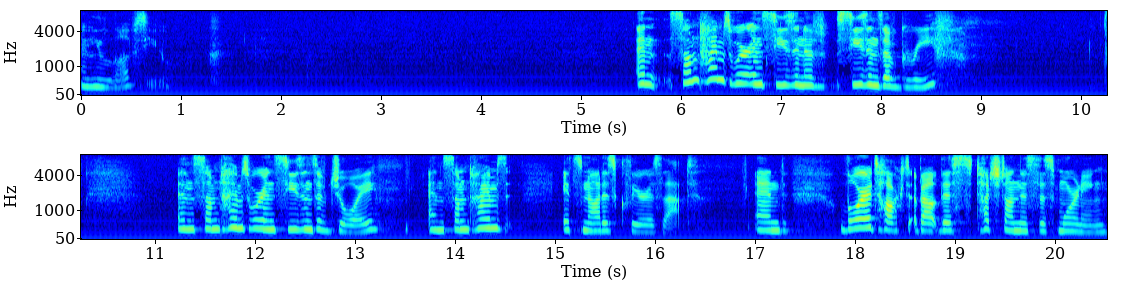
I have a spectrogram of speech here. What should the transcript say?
And he loves you. And sometimes we're in season of seasons of grief and sometimes we're in seasons of joy, and sometimes it's not as clear as that. And Laura talked about this, touched on this this morning,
